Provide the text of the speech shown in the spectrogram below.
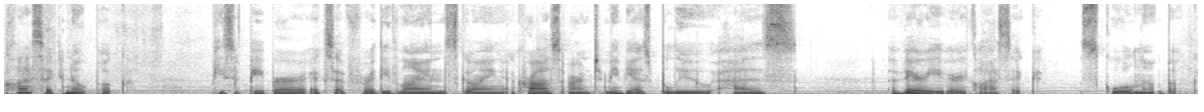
Classic notebook piece of paper, except for the lines going across aren't maybe as blue as a very, very classic school notebook.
